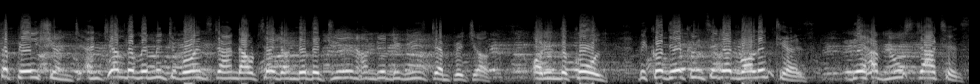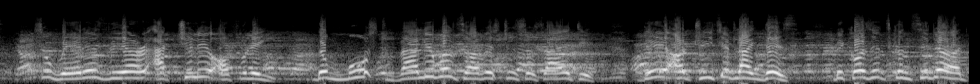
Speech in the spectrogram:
the patient and tell the women to go and stand outside under the tree in 100 degrees temperature or in the cold because they are considered volunteers. They have no status. So whereas they are actually offering the most valuable service to society, they are treated like this because it's considered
